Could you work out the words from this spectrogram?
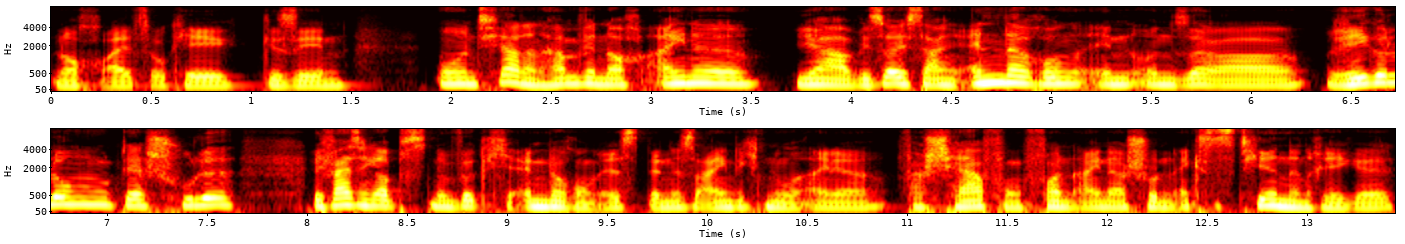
noch als okay gesehen. Und ja, dann haben wir noch eine, ja, wie soll ich sagen, Änderung in unserer Regelung der Schule. Ich weiß nicht, ob es eine wirkliche Änderung ist, denn es ist eigentlich nur eine Verschärfung von einer schon existierenden Regel.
